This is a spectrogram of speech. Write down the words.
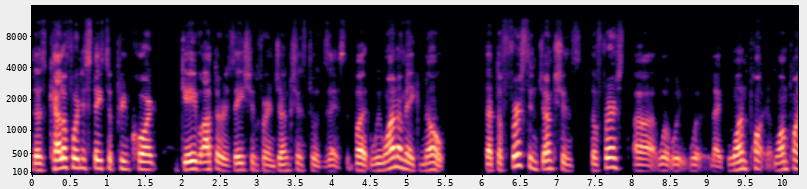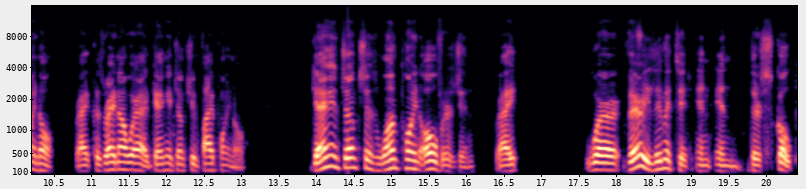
the california state supreme court gave authorization for injunctions to exist but we want to make note that the first injunctions, the first uh, what, what, what, like 1.1.0, right? Because right now we're at gang injunction 5.0. Gang injunctions 1.0 version, right, were very limited in in their scope.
